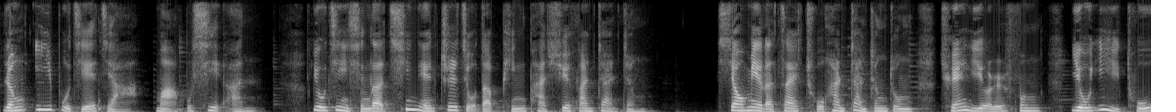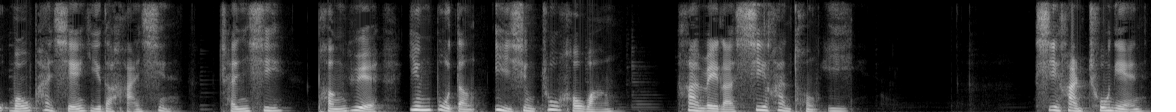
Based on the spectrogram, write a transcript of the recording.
仍衣不解甲，马不卸鞍。又进行了七年之久的平叛削藩战争，消灭了在楚汉战争中权宜而封、有意图谋叛嫌疑的韩信、陈豨、彭越、英布等异姓诸侯王，捍卫了西汉统一。西汉初年，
